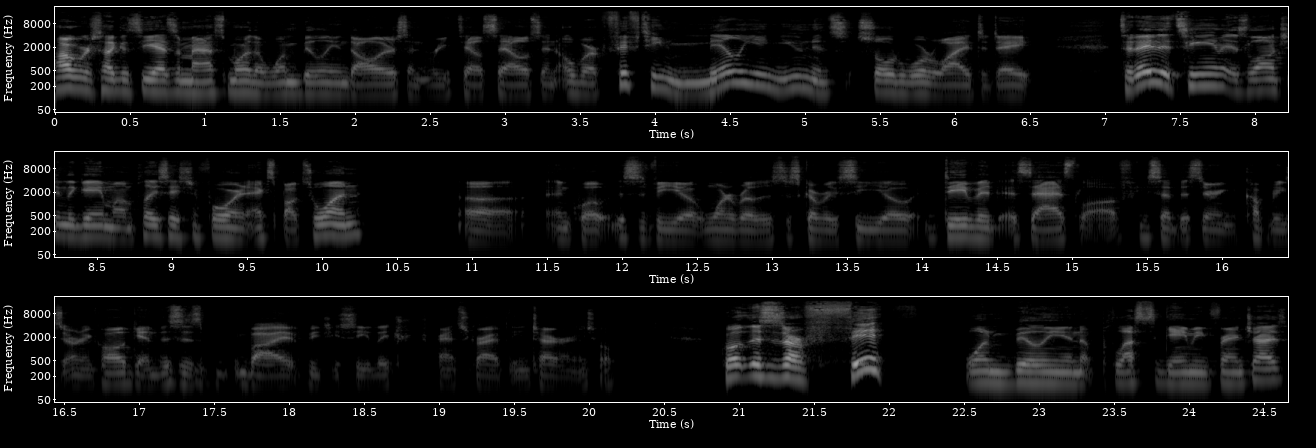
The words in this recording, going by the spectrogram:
Hogwarts Legacy has amassed more than $1 billion in retail sales and over 15 million units sold worldwide to date. Today, the team is launching the game on PlayStation 4 and Xbox One. Uh, end quote. This is via Warner Brothers Discovery CEO David Zaslav. He said this during the company's earnings call. Again, this is by VGC. They tr- transcribed the entire earnings call. Quote, this is our fifth 1 billion plus gaming franchise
